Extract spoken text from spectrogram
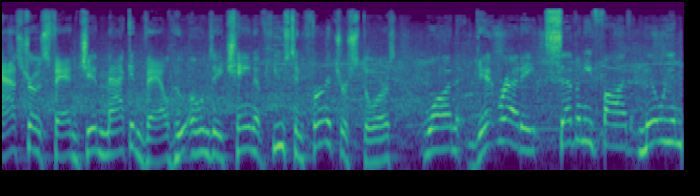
Astros fan Jim McIngvale, who owns a chain of Houston furniture stores, won, get ready, $75 million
